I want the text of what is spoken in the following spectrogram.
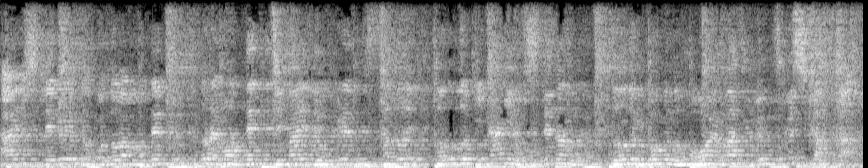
愛してるの言葉も出ずどれも出ちまいで遅れず悟りその時何をしてたのかその時僕の微笑ましく美しかった。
